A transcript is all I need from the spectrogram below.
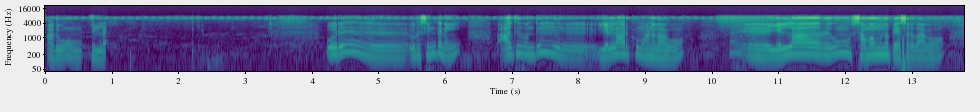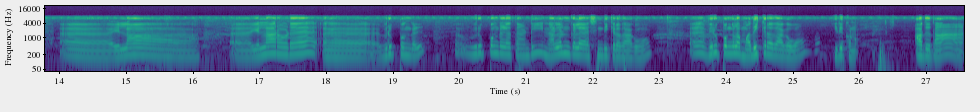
அதுவும் இல்லை. ஒரு ஒரு சிந்தனை அது வந்து எல்லாருக்குமானதாகவும் எல்லாரும் சமம்னு பேசுகிறதாகவும் எல்லா எல்லாரோட விருப்பங்கள் விருப்பங்களை தாண்டி நலன்களை சிந்திக்கிறதாகவும் விருப்பங்களை மதிக்கிறதாகவும் இருக்கணும். அதுதான்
